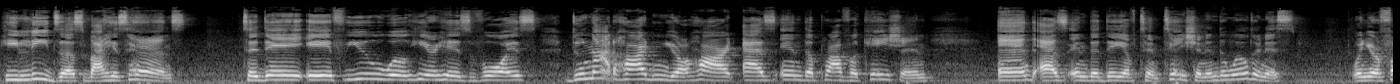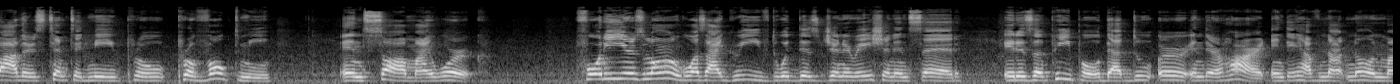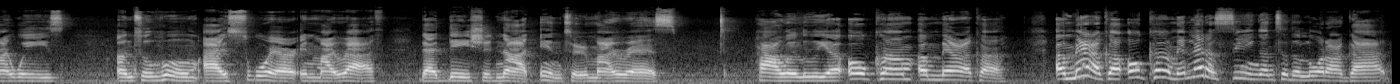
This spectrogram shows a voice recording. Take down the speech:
He leads us by his hands. Today, if you will hear his voice, do not harden your heart as in the provocation and as in the day of temptation in the wilderness, when your fathers tempted me, pro- provoked me, and saw my work. Forty years long was I grieved with this generation and said, It is a people that do err in their heart, and they have not known my ways, unto whom I swear in my wrath that they should not enter my rest. Hallelujah. Oh, come, America. America, oh come and let us sing unto the Lord our God.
